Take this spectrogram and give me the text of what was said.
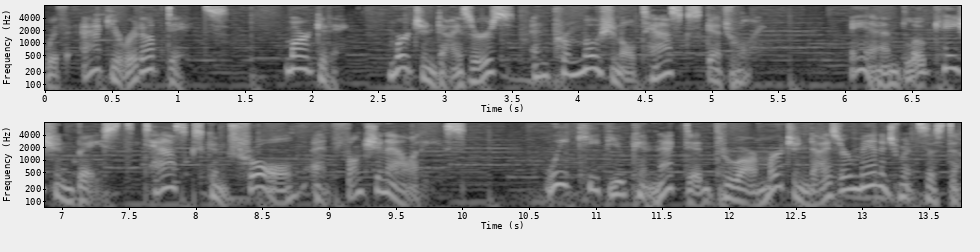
with accurate updates, marketing, merchandisers, and promotional task scheduling, and location-based tasks control and functionalities. We keep you connected through our merchandiser management system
